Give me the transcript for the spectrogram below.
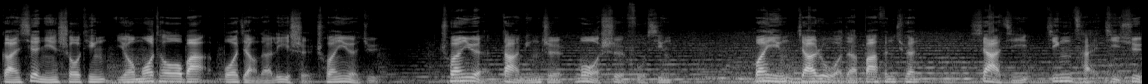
感谢您收听由摩托欧巴播讲的历史穿越剧《穿越大明之末世复兴》，欢迎加入我的八分圈，下集精彩继续。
